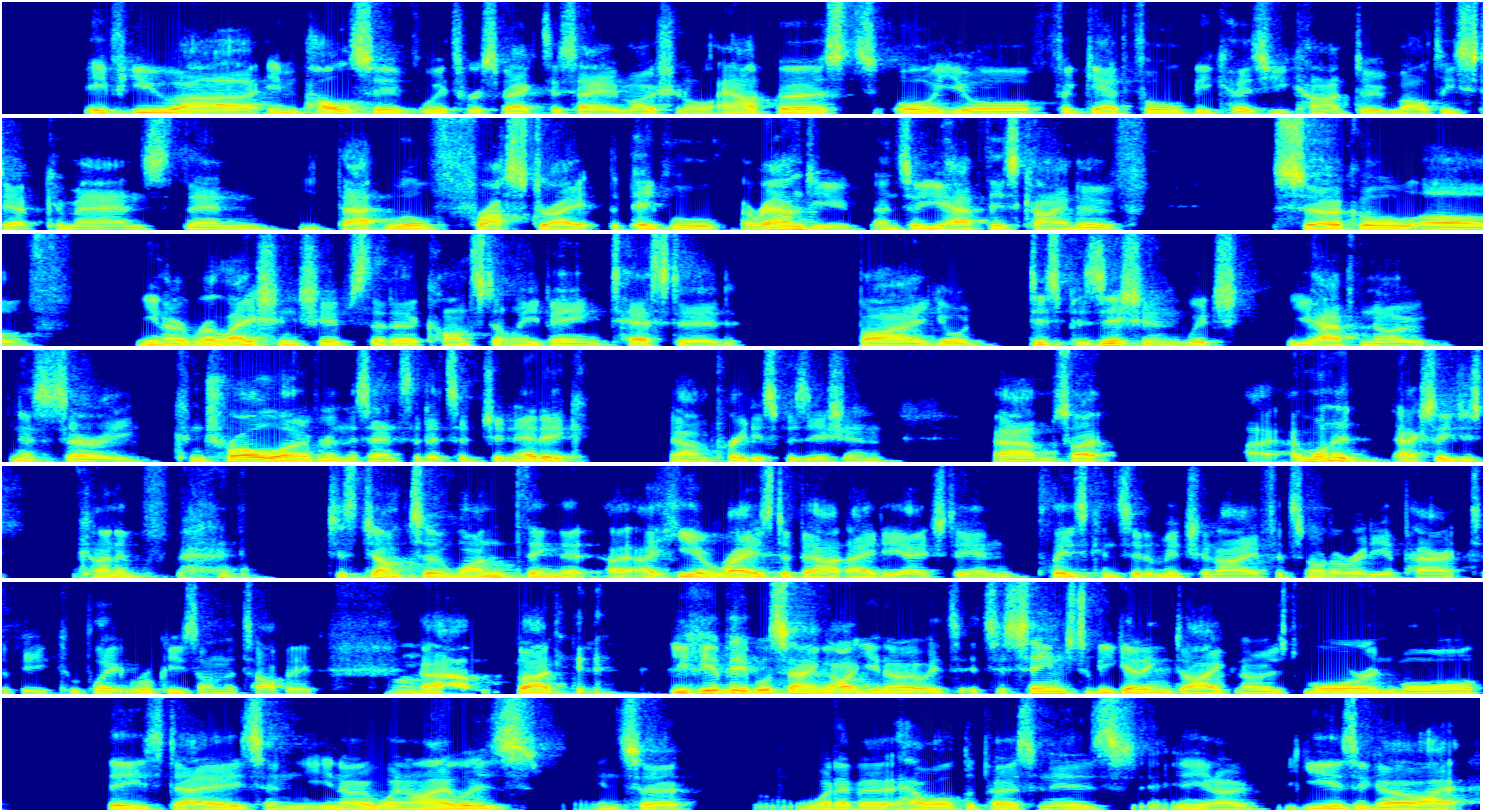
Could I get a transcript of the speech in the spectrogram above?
if you are impulsive with respect to say emotional outbursts or you're forgetful because you can't do multi-step commands then that will frustrate the people around you. And so you have this kind of circle of you know relationships that are constantly being tested by your disposition which you have no necessary control over in the sense that it's a genetic um, predisposition. Um, so I, I, want to actually just kind of just jump to one thing that I, I, hear raised about ADHD, and please consider Mitch and I, if it's not already apparent, to be complete rookies on the topic. Mm. Um, but you hear people saying, "Oh, you know, it, it just seems to be getting diagnosed more and more these days." And you know, when I was insert whatever how old the person is, you know, years ago, I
